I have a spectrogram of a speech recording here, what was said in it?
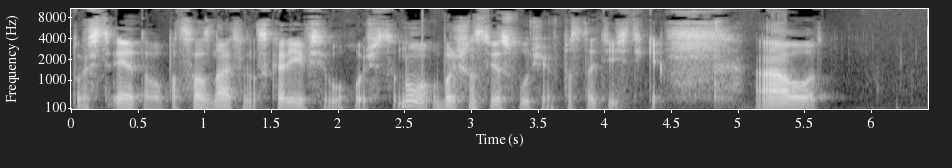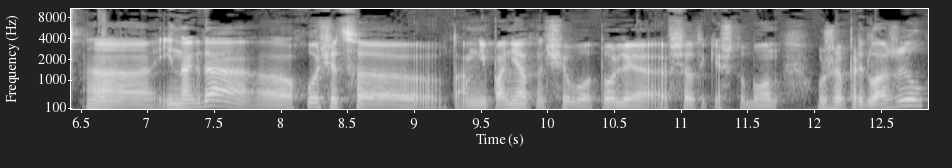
то есть этого подсознательно, скорее всего, хочется. Ну, в большинстве случаев по статистике. А, вот. А, иногда э, хочется там непонятно чего, то ли все-таки, чтобы он уже предложил,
